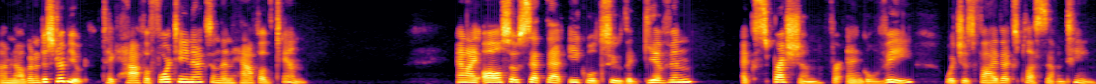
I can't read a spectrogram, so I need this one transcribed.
I'm now going to distribute. Take half of 14x and then half of 10. And I also set that equal to the given expression for angle V, which is 5x plus 17.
